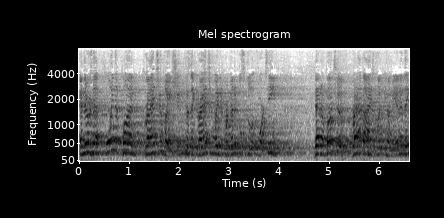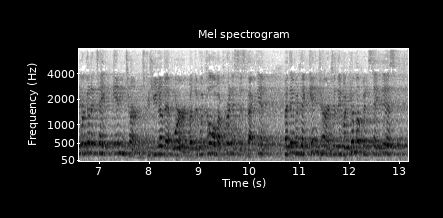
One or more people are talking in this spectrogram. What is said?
And there was that point upon graduation, because they graduated rabbinical school at 14, that a bunch of rabbis would come in and they were going to take interns, because you know that word, but they would call them apprentices back then. But they would take interns and they would come up and say this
